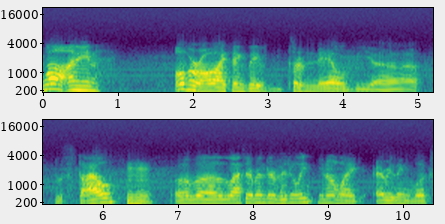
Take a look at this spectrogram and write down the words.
Well, I mean, overall, I think they've sort of nailed the uh, the style Mm-hmm. of uh, the Last Airbender visually. You know, like everything looks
